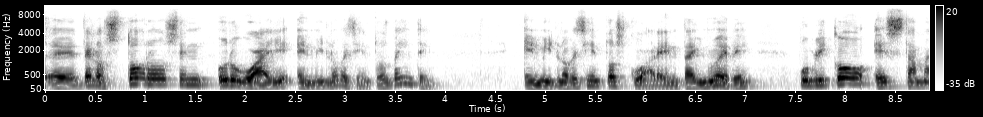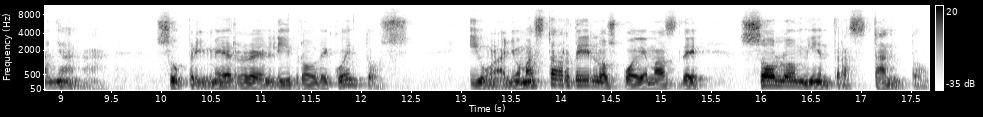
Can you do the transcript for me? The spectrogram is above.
eh, de los Toros en Uruguay en 1920. En 1949 publicó Esta Mañana, su primer eh, libro de cuentos y un año más tarde los poemas de Solo mientras tanto.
